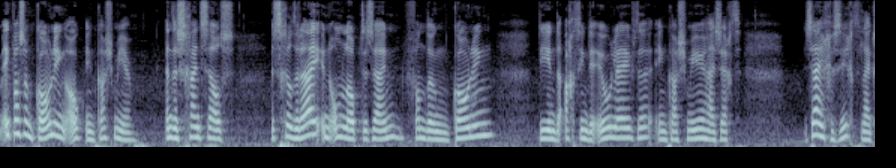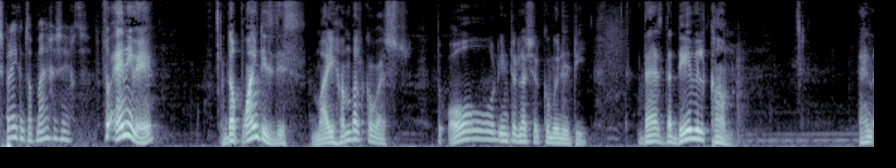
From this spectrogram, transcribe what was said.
Ik was een koning, ook in Kashmir. En er schijnt zelfs schilderij in omloop te zijn van de koning die in de 18e eeuw leefde in Kashmir. Hij zegt, zijn gezicht lijkt sprekend op mijn gezicht. So anyway, the point is this. My humble request to all international community that the day will come and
